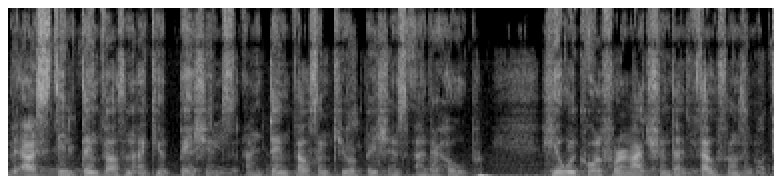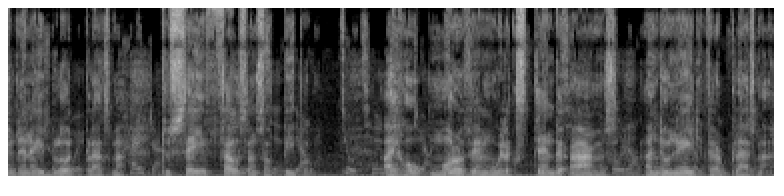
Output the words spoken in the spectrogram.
There are still 10,000 acute patients and 10,000 cure patients under hope. Here we call for an action that thousands to donate blood plasma to save thousands of people. I hope more of them will extend their arms and donate their plasma.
